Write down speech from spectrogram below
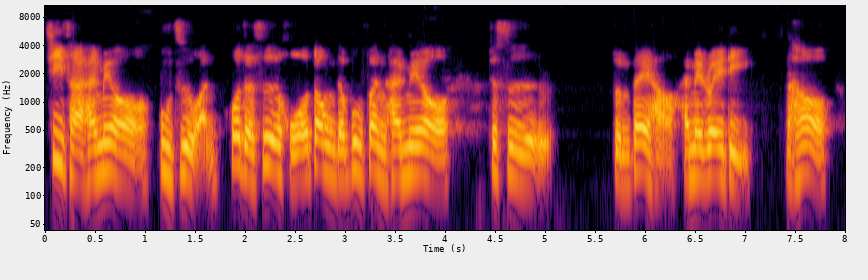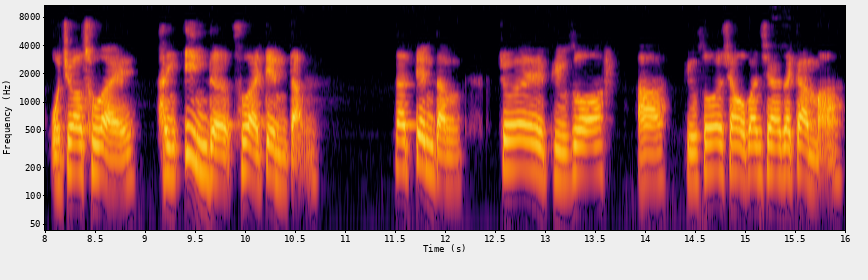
器材还没有布置完，或者是活动的部分还没有就是准备好，还没 ready，然后我就要出来很硬的出来垫档。那垫档就会比如说啊，比如说小伙伴现在在干嘛？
